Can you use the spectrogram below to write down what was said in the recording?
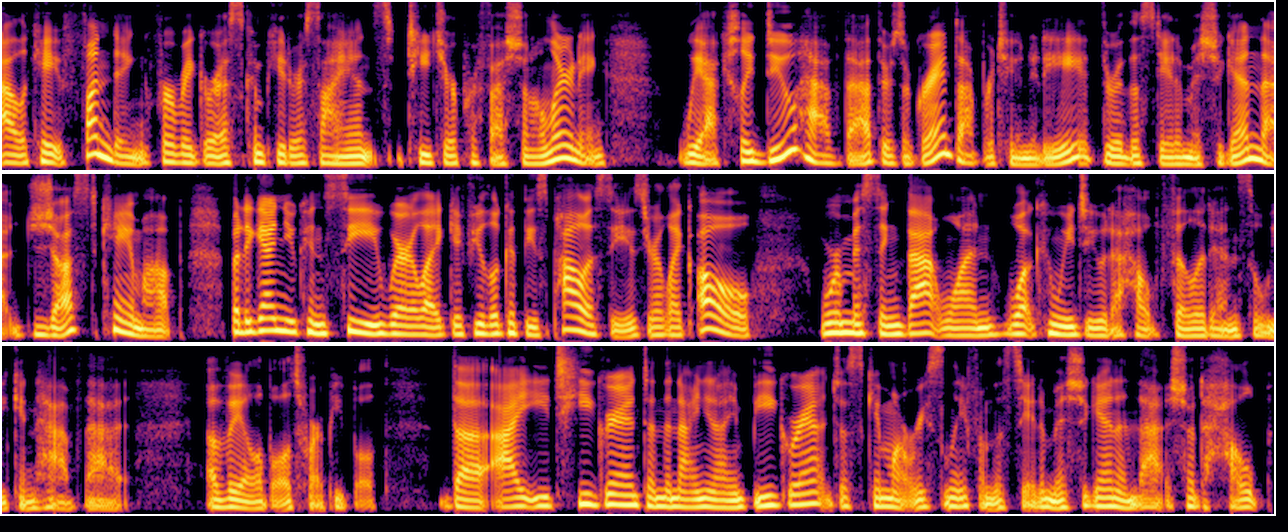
allocate funding for rigorous computer science teacher professional learning. We actually do have that. There's a grant opportunity through the state of Michigan that just came up. But again, you can see where, like, if you look at these policies, you're like, oh, we're missing that one. What can we do to help fill it in so we can have that available to our people? The IET grant and the 99B grant just came out recently from the state of Michigan, and that should help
